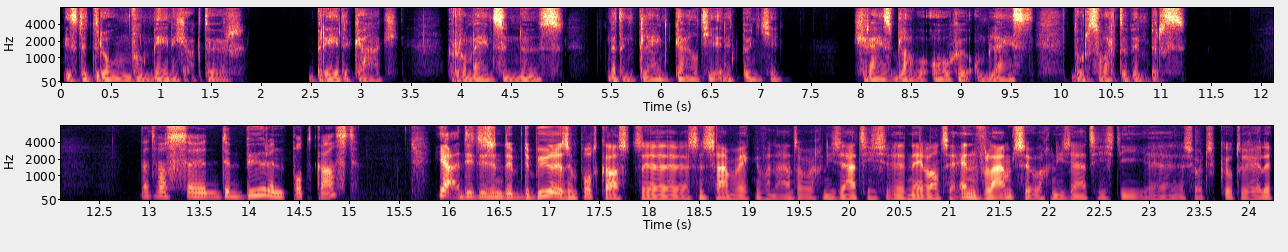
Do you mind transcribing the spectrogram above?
is de droom van menig acteur. Brede kaak, Romeinse neus met een klein kuiltje in het puntje, grijsblauwe ogen omlijst door zwarte wimpers. Dat was eh, de Buren podcast. Ja, dit is een, de, de Buren is een podcast. eh het is een samenwerking van een aantal organisaties, eh, Nederlandse en Vlaamse organisaties, die eh, een soort culturele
